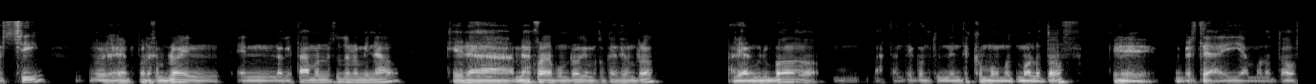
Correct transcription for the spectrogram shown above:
Pues sí, por, por ejemplo, en, en lo que estábamos nosotros nominados, que era Mejor Álbum Rock y Mejor Canción Rock, había grupos bastante contundentes como Mo- Molotov, que verte ahí a Molotov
